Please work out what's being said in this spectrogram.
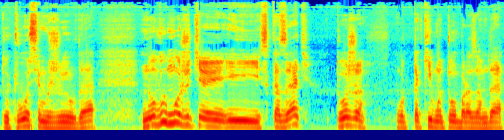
тут 8 жил, да. Но вы можете и сказать тоже вот таким вот образом, да.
